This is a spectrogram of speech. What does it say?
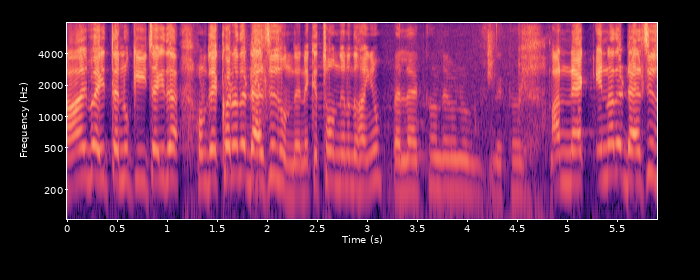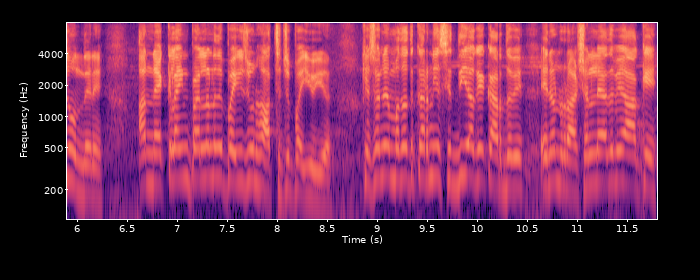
ਹਾਂ ਜੀ ਭਾਈ ਤੈਨੂੰ ਕੀ ਚਾਹੀਦਾ? ਹੁਣ ਦੇਖੋ ਇਹਨਾਂ ਦੇ ਡਾਇਲਸਿਸ ਹੁੰਦੇ ਨੇ। ਕਿੱਥੋਂ ਹੁੰਦੇ ਨੇ ਦਿਖਾਈਓ? ਪਹਿਲਾਂ ਇੱਥੋਂ ਦੇ ਮੈਨੂੰ ਦੇਖੋ। ਆ ਨੈਕ ਇਹਨਾਂ ਦੇ ਡਾਇਲਸਿਸ ਹੁੰਦੇ ਨੇ। ਆ ਨੈਕ ਲਾਈਨ ਪਹਿਲਾਂ ਇਹਨਾਂ ਦੇ ਪਈ ਸੀ ਹੁਣ ਹੱਥ 'ਚ ਪਈ ਹੋਈ ਆ। ਕਿਸੇ ਨੇ ਮਦਦ ਕਰਨੀ ਹੈ ਸਿੱਧੀ ਆ ਕੇ ਕਰ ਦੇਵੇ। ਇਹਨਾਂ ਨੂੰ ਰਾਸ਼ਨ ਲੈ ਦੇਵੇ ਆ ਕੇ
